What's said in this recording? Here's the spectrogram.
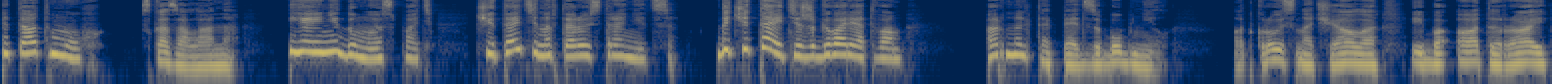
«Это от мух», — сказала она. «Я и не думаю спать. Читайте на второй странице». «Да читайте же, говорят вам!» Арнольд опять забубнил. «Открой сначала, ибо ад и рай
